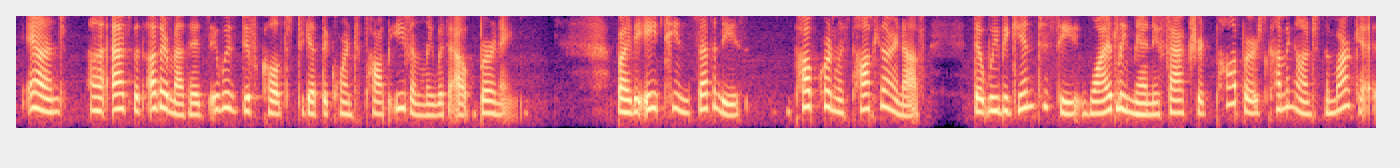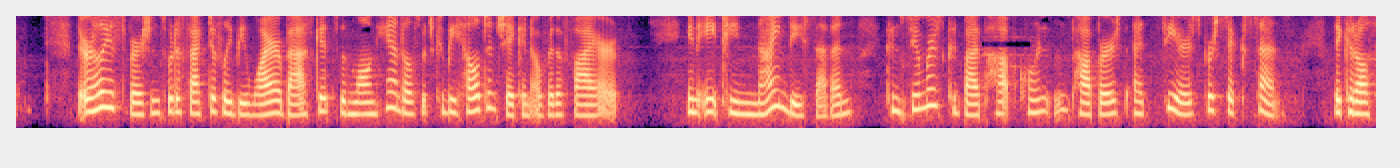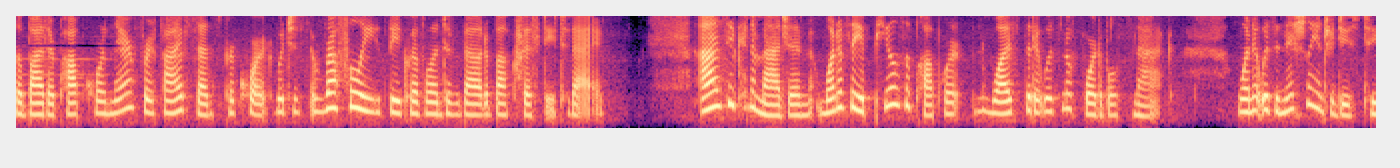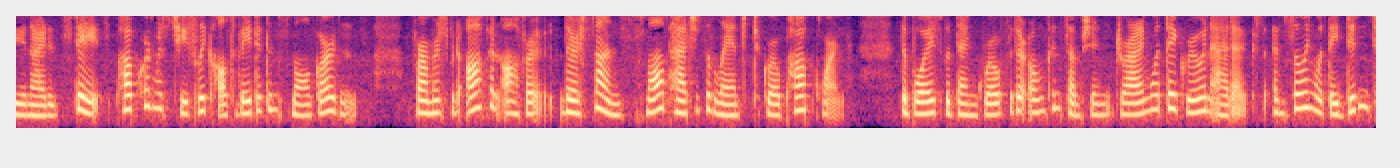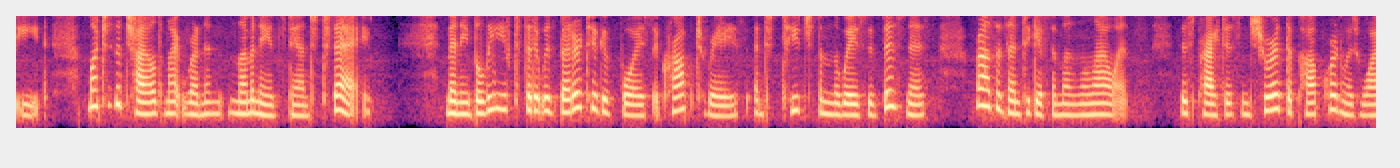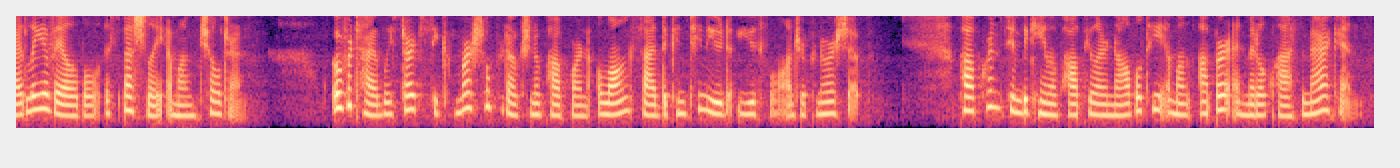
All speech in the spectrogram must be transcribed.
and, uh, as with other methods, it was difficult to get the corn to pop evenly without burning. By the 1870s, popcorn was popular enough that we begin to see widely manufactured poppers coming onto the market. The earliest versions would effectively be wire baskets with long handles which could be held and shaken over the fire. In 1897, consumers could buy popcorn and poppers at Sears for six cents. They could also buy their popcorn there for five cents per quart, which is roughly the equivalent of about a buck fifty today. As you can imagine, one of the appeals of popcorn was that it was an affordable snack. When it was initially introduced to the United States, popcorn was chiefly cultivated in small gardens. Farmers would often offer their sons small patches of land to grow popcorn. The boys would then grow for their own consumption, drying what they grew in attics and selling what they didn't eat, much as a child might run a lemonade stand today. Many believed that it was better to give boys a crop to raise and to teach them the ways of business rather than to give them an allowance. This practice ensured that popcorn was widely available, especially among children. Over time, we start to see commercial production of popcorn alongside the continued youthful entrepreneurship. Popcorn soon became a popular novelty among upper and middle class Americans.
